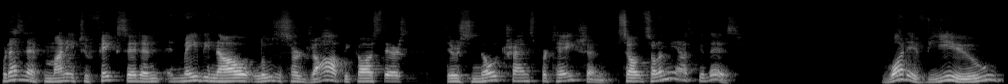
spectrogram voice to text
who doesn't have money to fix it and, and maybe now loses her job because there's there's no transportation. So so let me ask you this. What if you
